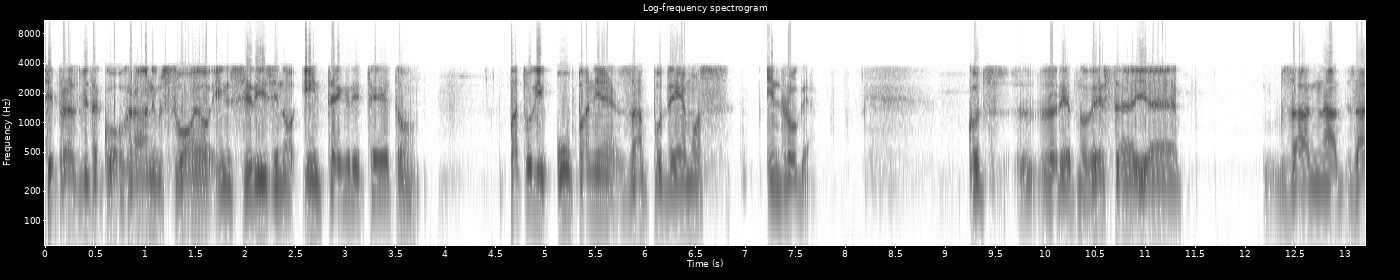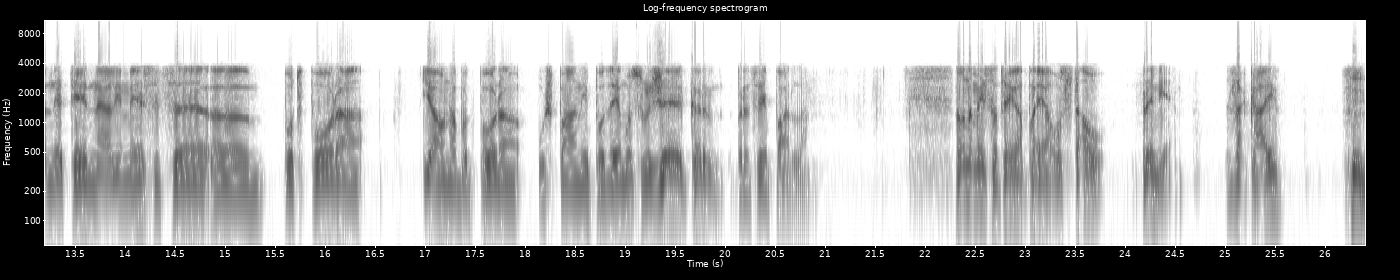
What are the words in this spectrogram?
Cipras bi tako ohranil svojo in Sirizino integriteto, pa tudi upanje za Podemos in druge. Kot verjetno veste, je zadnja, zadnje tedne ali mesece eh, podpora, javna podpora v Španiji Podemosu že kar precej padla. No, namesto tega pa je ostal premijer. Zakaj? Hm.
